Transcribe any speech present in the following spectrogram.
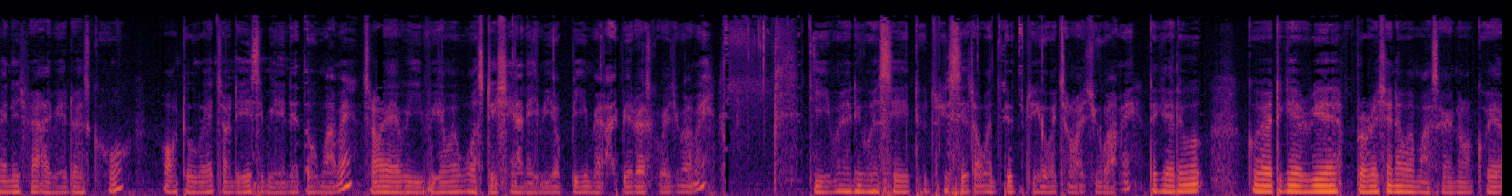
management IP address ကို auto ပဲကျွန်တော် DHCP အနေနဲ့သုံးပါမယ်ကျွန်တော်ရဲ့ VMware workstation ကနေပြီးတော့ပြီးမဲ့ IP address ကိုပဲယူပါမယ်ဒီ192.168.133 ကိုပဲကျွန်တော်ယူပါမယ်တကယ်လို့ကိုယ်တကယ် real production network မှာဆိုရင်တော့ကိုယ်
